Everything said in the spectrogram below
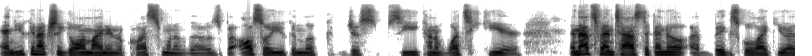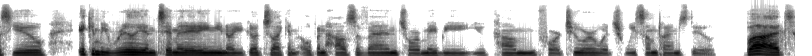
And you can actually go online and request one of those, but also you can look, just see kind of what's here. And that's fantastic. I know a big school like USU, it can be really intimidating. You know, you go to like an open house event, or maybe you come for a tour, which we sometimes do. But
